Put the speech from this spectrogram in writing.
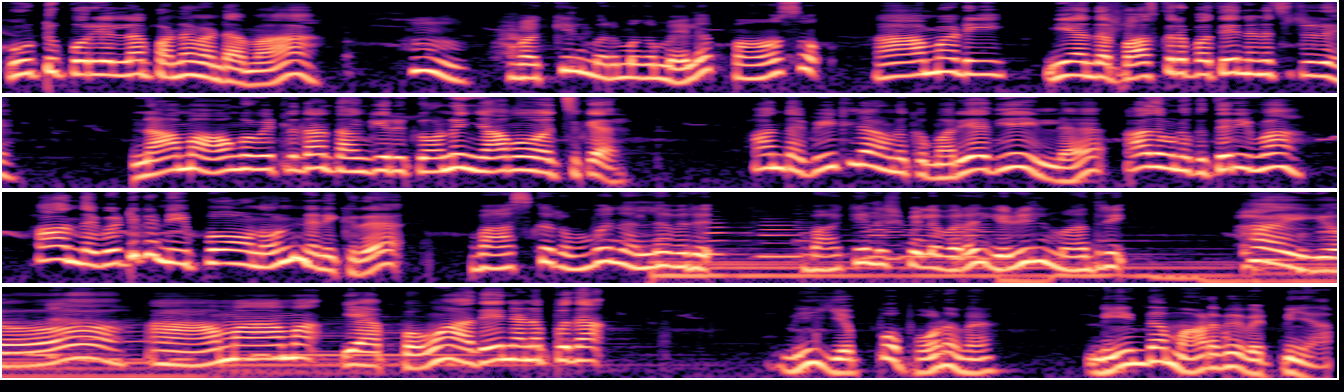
கூட்டு பொரியல்லாம் பண்ண வேண்டாமா? ம் வக்கீல் மருமக மேல பாசம். ஆமாடி. நீ அந்த பாஸ்கரை பார்த்தே நினச்சிட்டு இரு. நாம அவங்க வீட்டில் தான் தங்கியிருக்கோன்னு ஞாபகம் வச்சுக்க. அந்த வீட்டில் அவனுக்கு மரியாதையே இல்லை. அது உனக்கு தெரியுமா? அந்த வீட்டுக்கு நீ போகணும்னு நினைக்கிற. பாஸ்கர் ரொம்ப நல்லவரு. பாக்கியலட்சுமியில வர எழில் மாதிரி. ஐயோ. ஆமா ஆமா. எப்பவும் அதே நினப்பு தான் நீ எப்போ போனவன்? நீ தான் மாடவே வெட்டினியா?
